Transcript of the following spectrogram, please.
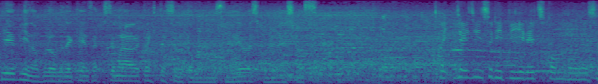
PUP のブログで検索してもらうとヒットすると思いますのでよろしくお願いします。はい JG3PLH 近藤です、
